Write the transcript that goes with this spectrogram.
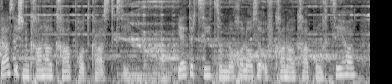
Das ist ein Kanal K Podcast Jederzeit zum Nachhören auf kanalk.ch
